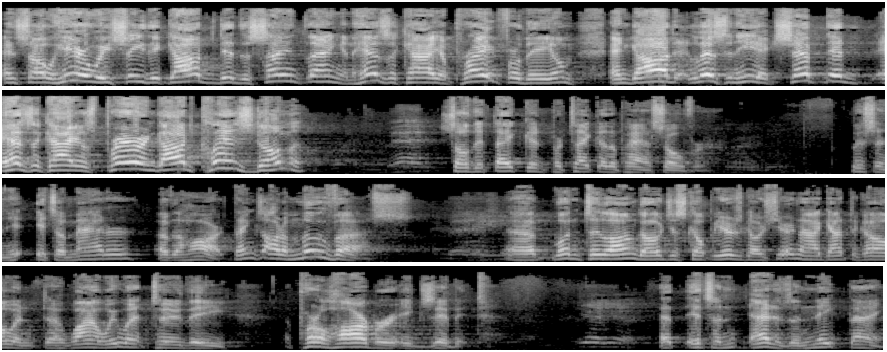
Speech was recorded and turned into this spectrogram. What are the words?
And so here we see that God did the same thing, and Hezekiah prayed for them. And God, listen, he accepted Hezekiah's prayer, and God cleansed them so that they could partake of the Passover. Listen, it's a matter of the heart. Things ought to move us. Uh, wasn't too long ago, just a couple years ago, Sharon and I got to go, and uh, while we went to the Pearl Harbor exhibit. Yeah, yeah. It's a, that is a neat thing.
